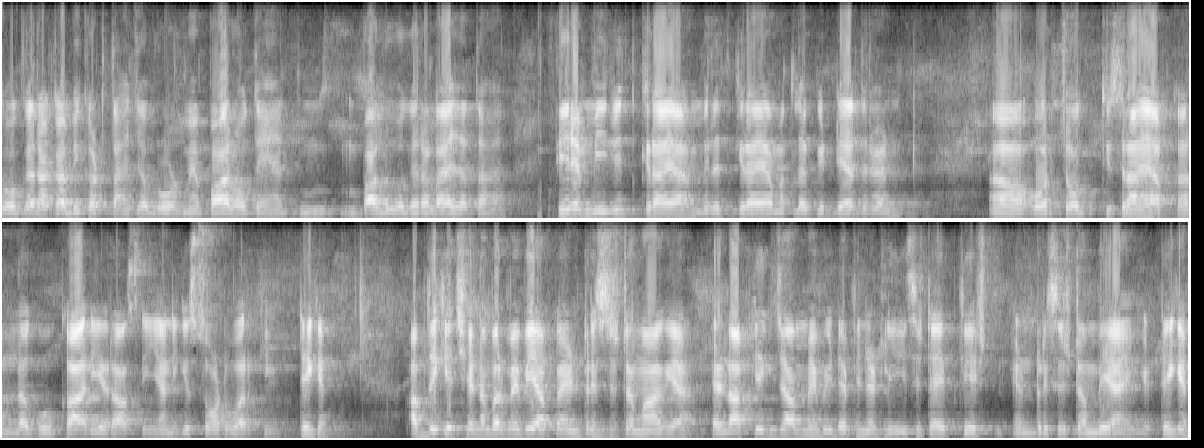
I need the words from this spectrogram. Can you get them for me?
वगैरह का भी कटता है, जब रोड में पार होते हैं, बालू वगैरह लाया जाता है। फिर है मृत किराया मृत किराया मतलब कि डेथ रेंट और चौ, तीसरा है आपका लघु कार्य राशि, यानी कि शॉर्ट वर्किंग, ठीक है? अब देखिए छः नंबर में भी आपका एंट्री सिस्टम आ गया एंड आपके एग्ज़ाम में भी डेफिनेटली इसी टाइप के एंट्री सिस्टम भी आएँगे, ठीक है?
